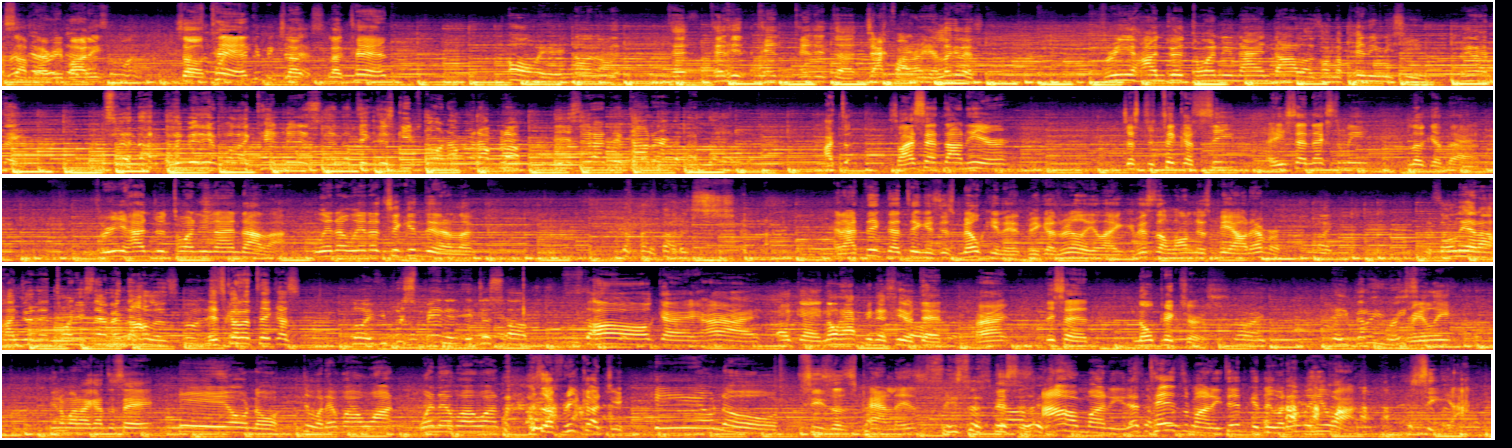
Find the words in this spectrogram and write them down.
What's Right up, there, everybody? one. So That's the one. Ted, Take a picture of look, look, Ted, Oh wait, no, no. Ted, Ted hit, Ted, Ted hit the jackpot right here. Look at this. $329 on the penny machine. Look at that thing. We've been here for like 10 minutes and the thing just keeps going up and up and up. Can you see that thing counter? I so I sat down here just to take a seat and he sat next to me. Look at that. $329. Winner, winner, chicken dinner. Look. And I think that thing is just milking it because really, like, this is the longest payout ever. Like, it's only at $127. It's gonna take us. No, if you push spin, it, it just uh. Oh, okay, all right, okay. No happiness here, Ted. All right. They said no pictures. All right. they better erase it. You know what I got to say? Hell no. Do whatever I want, whenever I want. It's a free country. Hell no. Caesar's Palace. Jesus, This is our money. That's Ted's money. Ted can do whatever he wants. See ya.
